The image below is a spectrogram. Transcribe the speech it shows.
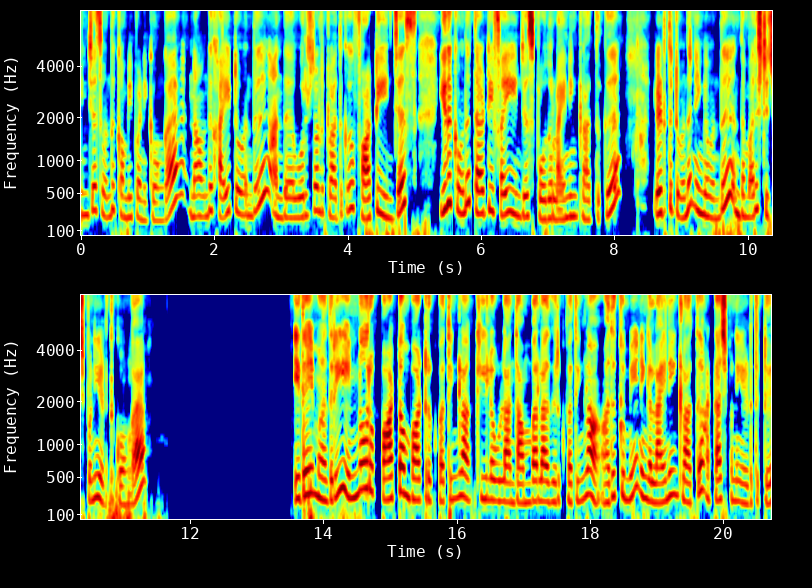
இன்ச்சஸ் வந்து கம்மி பண்ணிக்கோங்க. நான் வந்து ஹைட்டு வந்து அந்த ஒரிஜினல் கிளாத்துக்கு ஃபார்ட்டி இன்ச்சஸ் இதுக்கு வந்து தேர்ட்டி ஃபைவ் இன்ச்சஸ் போதும் லைனிங் கிளாத்துக்கு எடுத்துகிட்டு வந்து நீங்கள் வந்து இந்த மாதிரி ஸ்டிச் பண்ணி எடுத்துக்கோங்க. இதே மாதிரி இன்னொரு பாட்டம் பாட் இருக்குது பார்த்தீங்களா கீழே உள்ள அந்த அம்பர்லாம் இது இருக்குது பார்த்தீங்களா அதுக்குமே நீங்கள் லைனிங் கிளாத்து அட்டாச் பண்ணி எடுத்துகிட்டு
